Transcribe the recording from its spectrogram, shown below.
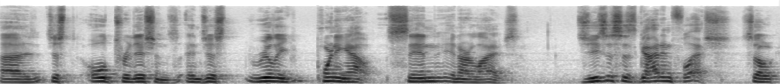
uh, just old traditions, and just really pointing out sin in our lives. Jesus is God in flesh. So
